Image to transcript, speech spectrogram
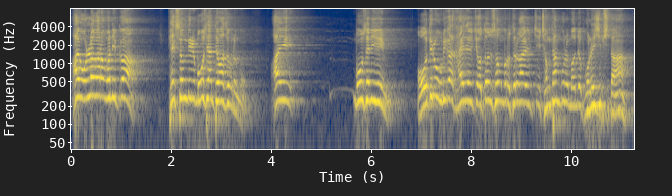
아 올라가라고 하니까 백성들이 모세한테 와서 그런 거예요. 아이 모세님 어디로 우리가 가야 될지 어떤 성으로 들어갈지 정탐꾼을 먼저 보내십시다.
